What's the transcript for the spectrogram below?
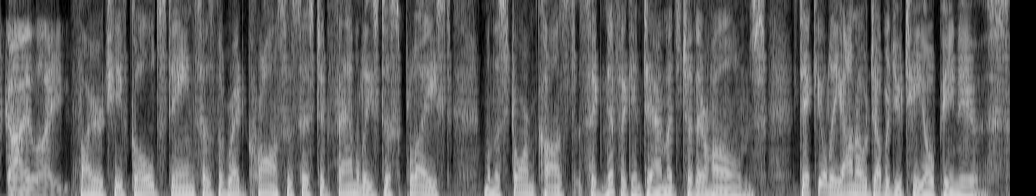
skylight. Fire Chief Goldstein says the Red Cross assisted families displaced when the storm caused significant damage to their homes. Dick Uliano, WTOP News.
